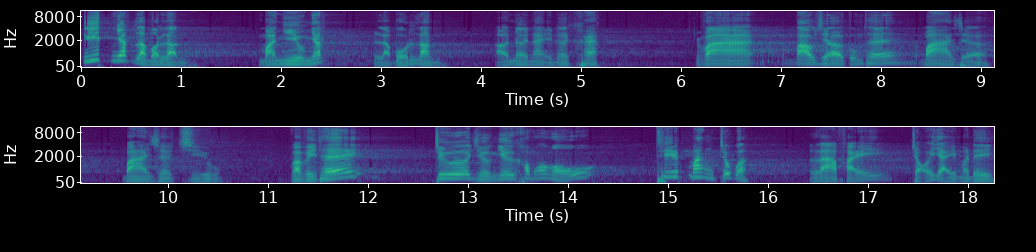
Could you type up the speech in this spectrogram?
ít nhất là một lần, mà nhiều nhất là bốn lần ở nơi này, nơi khác. Và bao giờ cũng thế 3 giờ 3 giờ chiều. Và vì thế, trưa dường như không có ngủ, thiếp măng chút à là phải trỗi dậy mà đi.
